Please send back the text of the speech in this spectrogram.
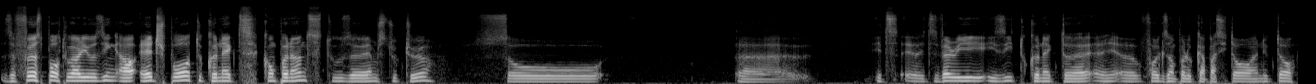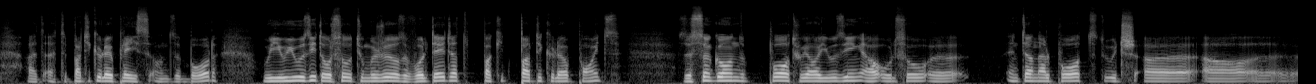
the first port we are using our edge port to connect components to the EM structure. So uh, it's uh, it's very easy to connect, uh, uh, for example, a capacitor or inductor at, at a particular place on the board. We use it also to measure the voltage at particular points. The second port we are using are also internal ports which are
